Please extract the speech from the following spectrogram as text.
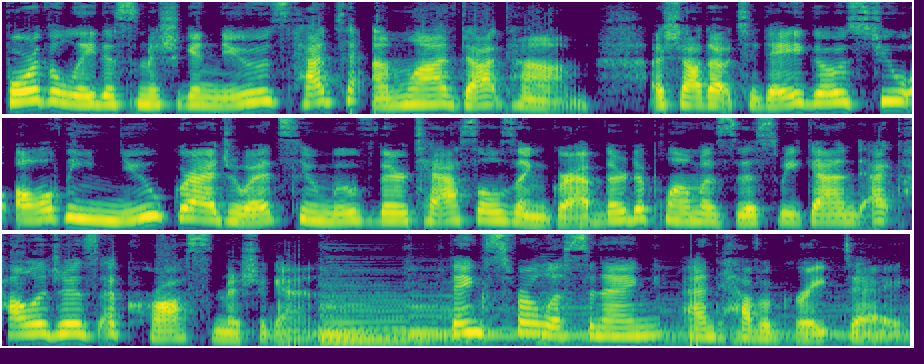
For the latest Michigan news, head to mlive.com. A shout out today goes to all the new graduates who moved their tassels and grabbed their diplomas this weekend at colleges across Michigan. Thanks for listening and have a great day.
